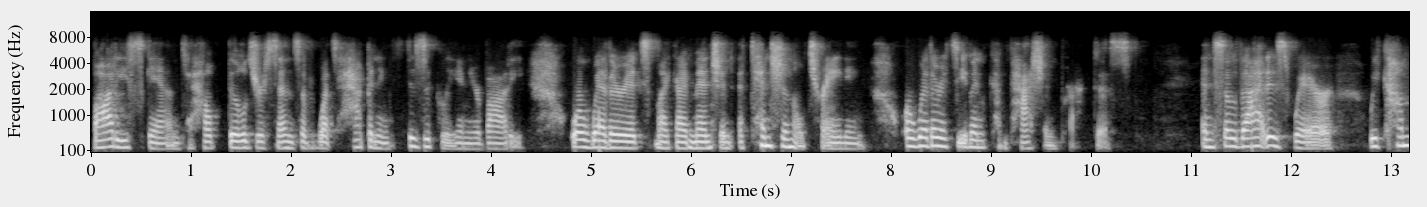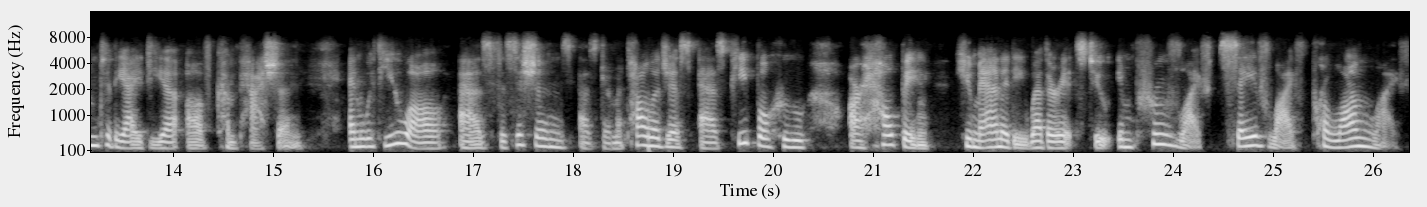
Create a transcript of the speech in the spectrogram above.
body scan to help build your sense of what's happening physically in your body, or whether it's, like I mentioned, attentional training, or whether it's even compassion practice. And so that is where we come to the idea of compassion. And with you all, as physicians, as dermatologists, as people who are helping humanity, whether it's to improve life, save life, prolong life.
